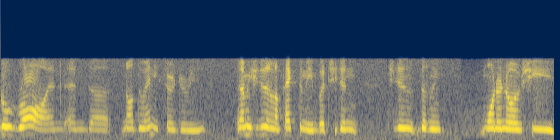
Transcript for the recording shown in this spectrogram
go raw and and uh, not do any surgeries. I mean, she did a lumpectomy, but she didn't. She didn't doesn't want to know if she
